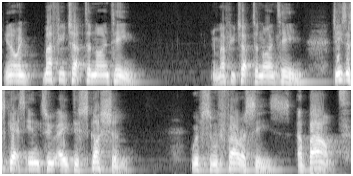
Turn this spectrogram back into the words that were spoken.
You know, in Matthew chapter 19, in Matthew chapter 19, Jesus gets into a discussion with some Pharisees about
